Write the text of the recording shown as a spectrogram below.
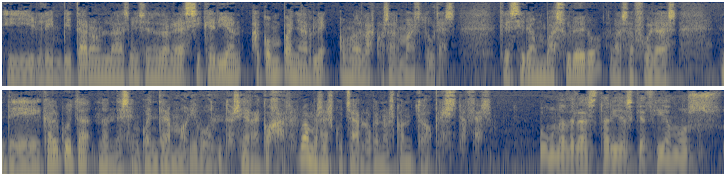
y le invitaron las misiones de la caridad si querían acompañarle a una de las cosas más duras, que es ir a un basurero a las afueras de Calcuta donde se encuentran moribundos y recogerlos. Vamos a escuchar lo que nos contó Christopher. Una de las tareas que hacíamos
